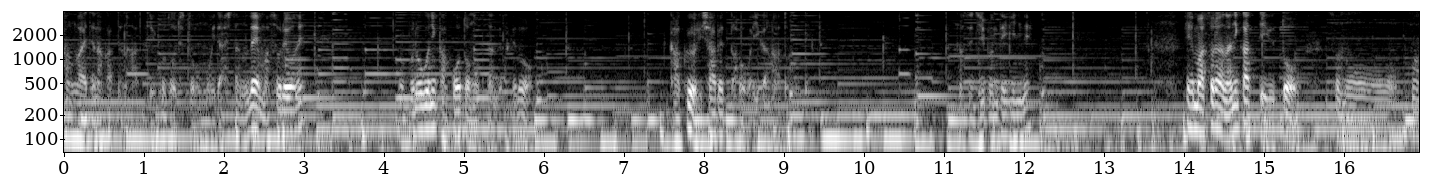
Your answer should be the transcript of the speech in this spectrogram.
考えてなかったなっていうことをちょっと思い出したので、まあ、それをねブログに書こうと思ってたんですけど書くより喋った方がいいかなと思って。まず自分的にね。えまあそれは何かっていうとそのまあ、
